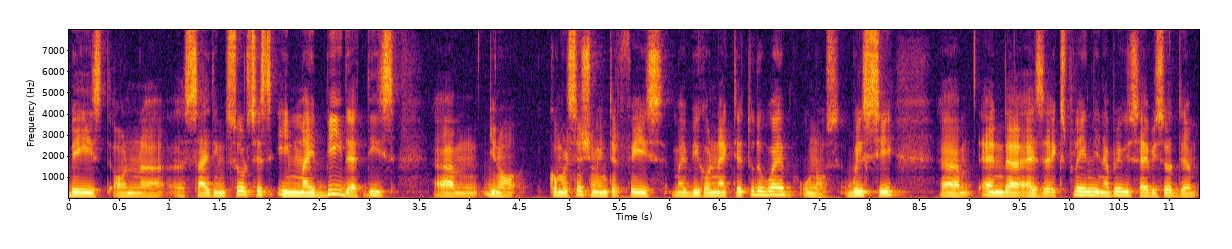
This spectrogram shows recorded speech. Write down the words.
based on uh, citing sources. It might be that this, um, you know, conversational interface might be connected to the web. Who knows? We'll see. Um, and uh, as I explained in a previous episode, um,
